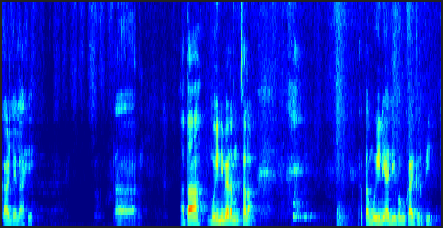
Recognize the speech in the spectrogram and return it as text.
काढलेला आहे. आता मोहिनी मॅडम चला. आता मोहिनी आली बघू काय करते.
